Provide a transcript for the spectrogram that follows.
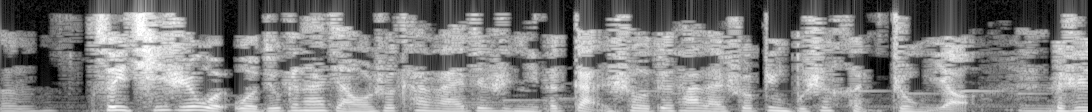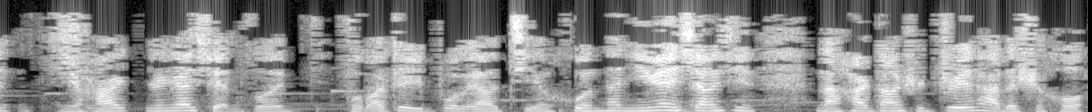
嗯，所以其实我我就跟他讲，我说看来就是你的感受对他来说并不是很重要。嗯。可是女孩仍然选择走到这一步了，要结婚，她宁愿相信男孩当时追她的时候，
